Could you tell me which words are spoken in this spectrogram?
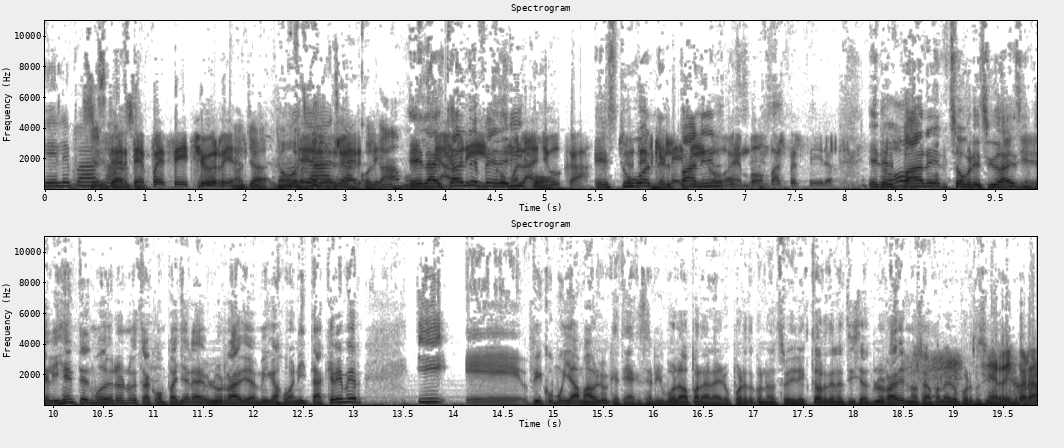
¿Qué le pasa? Suerte, pues, sí, churria. No, ya, No, ya, ya, ya. colgamos. El alcalde Federico estuvo en el panel digo, en bombas, pues, en el panel sobre ciudades inteligentes, moderó nuestra compañera de Blue Radio, amiga Juanita Kremer. Y eh, Fico muy amable, que tenía que salir volado para el aeropuerto con nuestro director de noticias Blue Radio. No se va para el aeropuerto, sino rico era.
